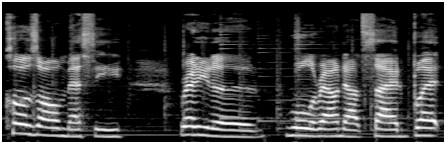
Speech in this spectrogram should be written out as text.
clothes all messy, ready to roll around outside. But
